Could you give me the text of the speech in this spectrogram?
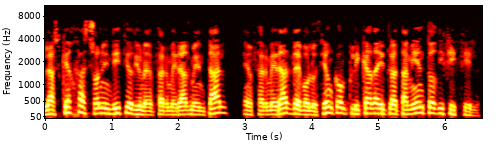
Las quejas son indicio de una enfermedad mental, enfermedad de evolución complicada y tratamiento difícil.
